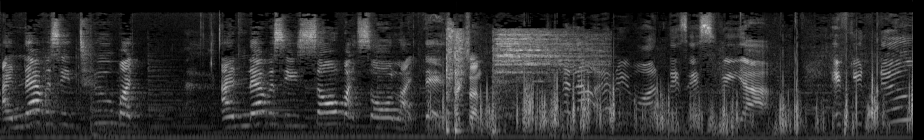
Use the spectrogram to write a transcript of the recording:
I never see too much. I never see so much salt like this. Excellent. Hello everyone, this is Ria. If you do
